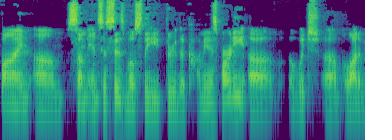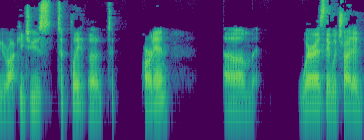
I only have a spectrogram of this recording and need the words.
find um, some instances, mostly through the Communist Party, uh, of which um, a lot of Iraqi Jews took place uh, took part in. Whereas they would try to,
